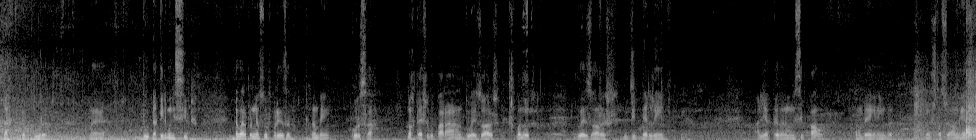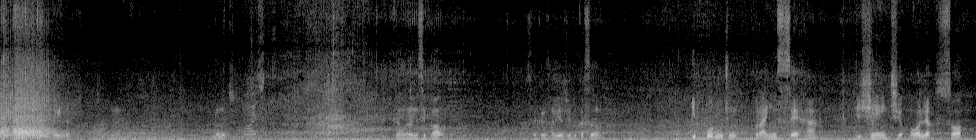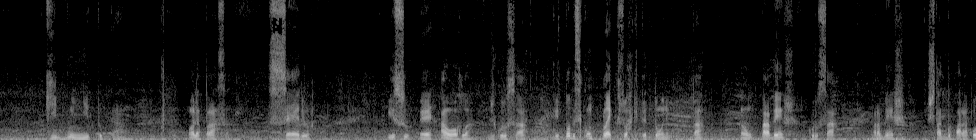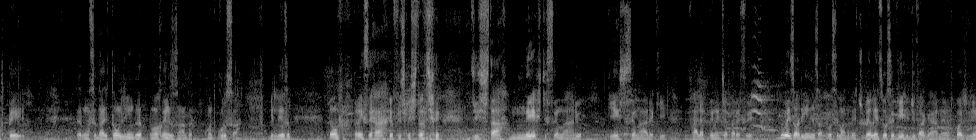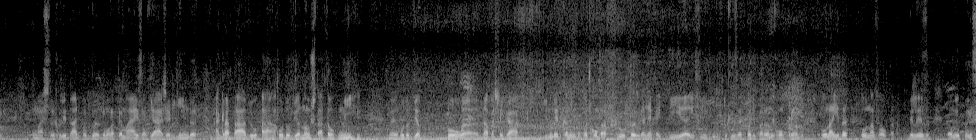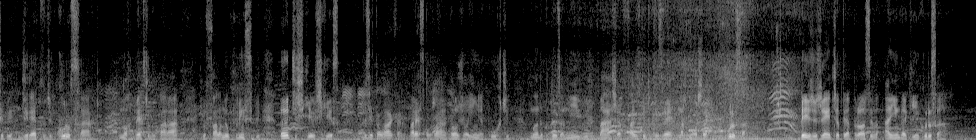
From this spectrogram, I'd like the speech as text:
da arquitetura né, do, daquele município. Agora, para minha surpresa, também Curuçá, nordeste do Pará, duas horas. Boa noite. Duas horas de Belém. Ali a Câmara Municipal, também ainda no estacionamento, Feira, né? Boa noite. Hoje. Câmara Municipal, Secretaria de Educação. E por último, para encerrar, gente, olha só que bonito, cara. Olha a praça. Sério. Isso é a orla de Curuçá e todo esse complexo arquitetônico, tá? Então, parabéns, Curuçá. Parabéns, Estado do Pará, por ter uma cidade tão linda, tão organizada quanto Curuçá. Beleza? Então, para encerrar, eu fiz questão de, de estar neste cenário, que este cenário aqui vale a pena gente aparecer duas horinhas aproximadamente de Belém, se você vir devagar, né? Mas pode vir com mais tranquilidade, pode demorar até mais, a viagem é linda, agradável, a rodovia não está tão ruim, né? Rodovia boa, dá para chegar. E no meio do caminho você pode comprar frutas, galinha caipira, enfim, tudo que tu quiser pode ir parando e comprando, ou na ida ou na volta, beleza? Então meu príncipe direto de Curuçá, nordeste do Pará, Fala Meu Príncipe. Antes que eu esqueça, visita lá, cara. Aparece por lá, dá um joinha, curte, manda pros teus amigos, baixa, faz o que tu quiser, mas mostra Curuçá. Beijo, gente. Até a próxima, ainda aqui em Curuçá.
